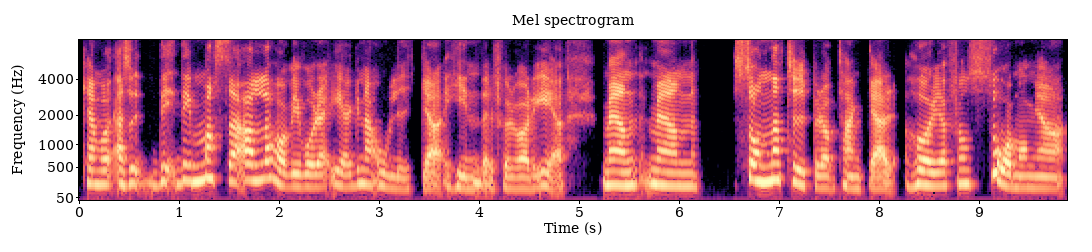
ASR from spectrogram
Kan vara, alltså det, det är massa, alla har vi våra egna olika hinder för vad det är. Men, men sådana typer av tankar hör jag från så många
